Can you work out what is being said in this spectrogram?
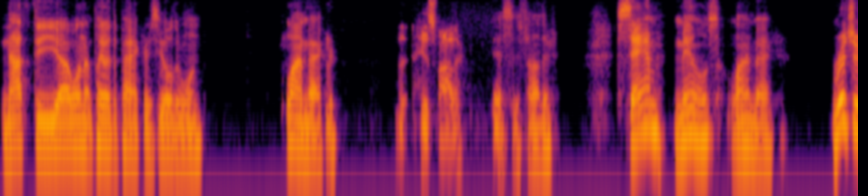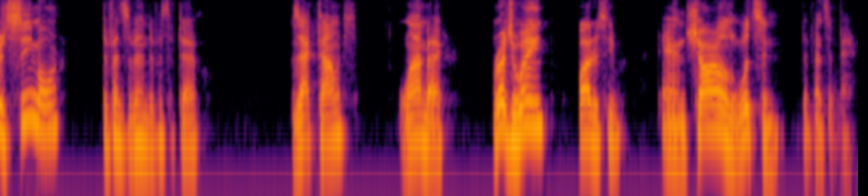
not the uh, one that played with the Packers, the older one, linebacker. His father. Yes, his father. Sam Mills, linebacker. Richard Seymour, defensive end, defensive tackle. Zach Thomas, linebacker, Reggie Wayne, wide receiver, and Charles Woodson, defensive back.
